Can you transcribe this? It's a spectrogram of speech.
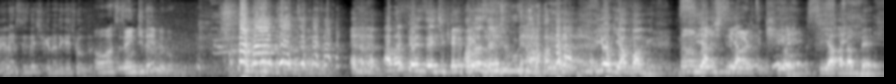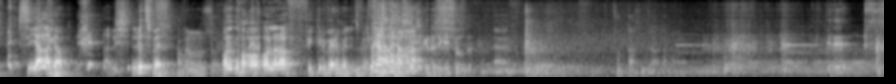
Beyler siz de çıkın hadi geç oldu. O zenci değil mi bu? Ama sen zenci kelime. Ama zenci bu ya. Yok ya bak. Tamam, siyah, alıştım siyah, artık. Yok, siyah adam de. Siyah adam. Lütfen. Tamam. On, o- onlara fikir verme lütfen. çıkın hadi geç oldu. Evet. Çok tatlı bir adam ya. Gidi. Orada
